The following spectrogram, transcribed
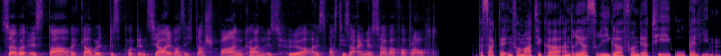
Server ist da, aber ich glaube, das Potenzial, was ich da sparen kann, ist höher als was dieser eine Server verbraucht. Das sagt der Informatiker Andreas Rieger von der TU Berlin.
